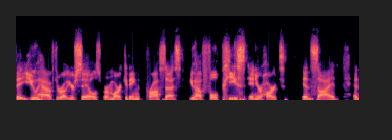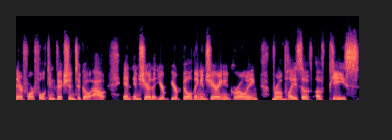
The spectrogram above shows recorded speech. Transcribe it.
that you have throughout your sales or marketing process. You have full peace in your heart inside and therefore full conviction to go out and, and share that you're you're building and sharing and growing from a mm-hmm. place of of peace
